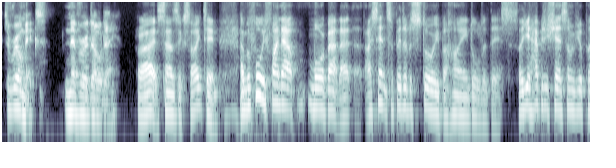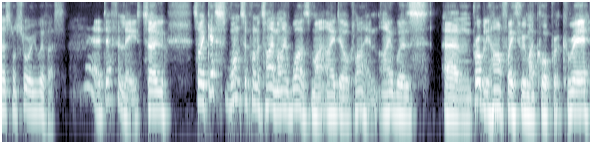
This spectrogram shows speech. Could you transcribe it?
it's a real mix never a dull day Right, sounds exciting. And before we find out more about that, I sense a bit of a story behind all of this. So, are you happy to share some of your personal story with us? Yeah, definitely. So, so I guess once upon a time, I was my ideal client. I was um, probably halfway through my corporate career,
